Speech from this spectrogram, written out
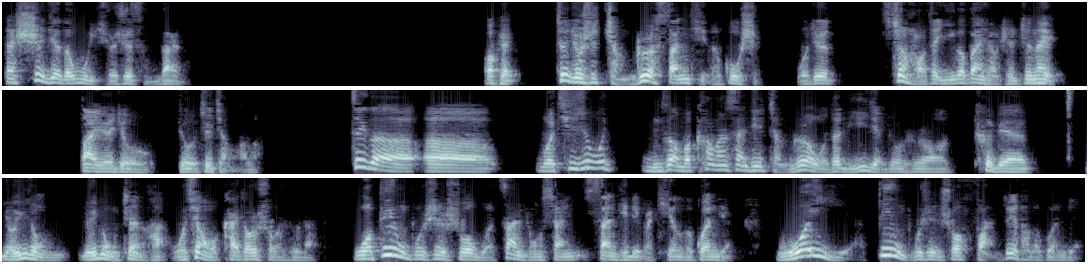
但世界的物理学是存在的。OK，这就是整个《三体》的故事。我觉得正好在一个半小时之内，大约就就就讲完了。这个呃，我其实我你知道吗？看完《三体》，整个我的理解就是说，特别有一种有一种震撼。我像我开头说似的。我并不是说我赞同《三三体》里边提到的观点，我也并不是说反对他的观点，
